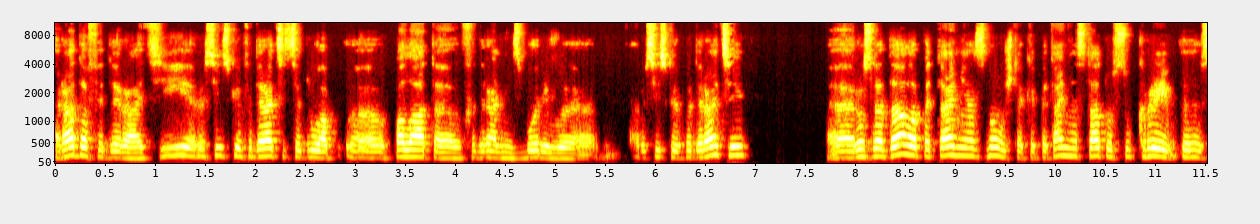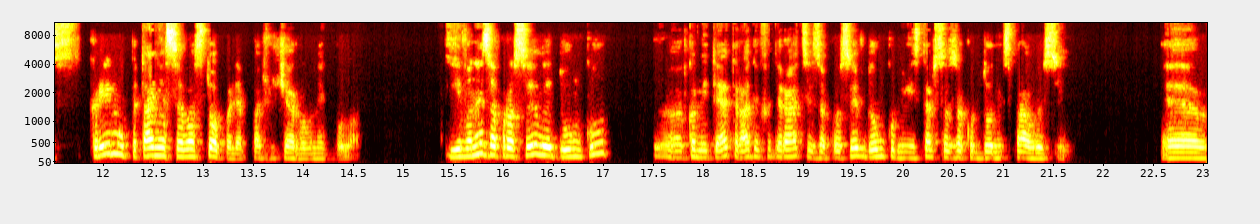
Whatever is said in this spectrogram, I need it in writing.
Рада Федерації Російської Федерації, це друга е, палата федеральних зборів е, Російської Федерації, е, розглядала питання знову ж таки питання статусу Крим, Криму, питання Севастополя в першу чергу в них було. І вони запросили думку, комітет Ради Федерації запросив думку Міністерства закордонних справ Росії. Е,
